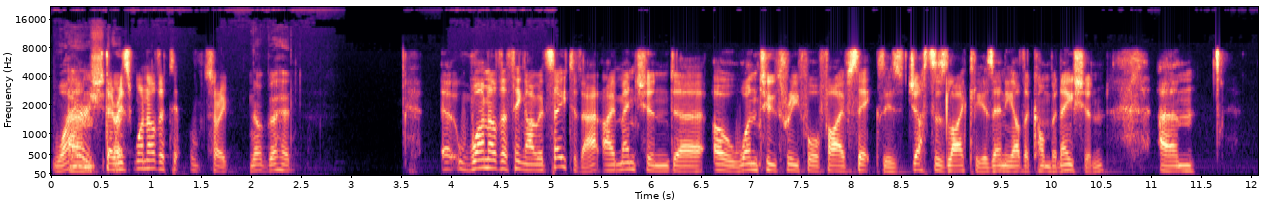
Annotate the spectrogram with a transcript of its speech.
Why um, there is one other. T- oh, sorry. No, go ahead. Uh, one other thing I would say to that, I mentioned, uh, oh, one, two, three, four, five, six is just as likely as any other combination. Um,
